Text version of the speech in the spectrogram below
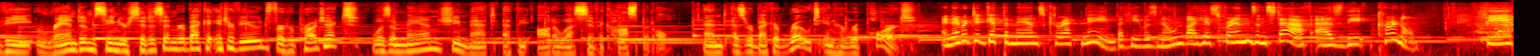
The random senior citizen Rebecca interviewed for her project was a man she met at the Ottawa Civic Hospital. And as Rebecca wrote in her report, I never did get the man's correct name, but he was known by his friends and staff as the Colonel. He,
